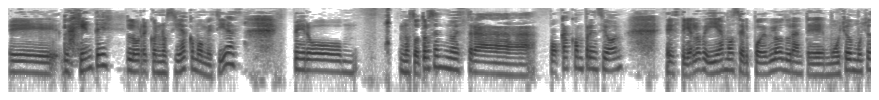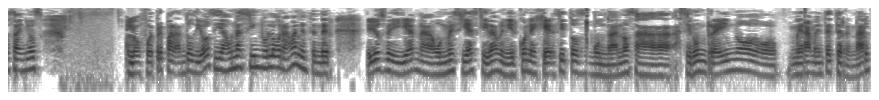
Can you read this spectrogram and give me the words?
eh, la gente lo reconocía como Mesías, pero nosotros en nuestra poca comprensión, este, ya lo veíamos, el pueblo durante muchos, muchos años lo fue preparando Dios y aún así no lograban entender. Ellos veían a un Mesías que iba a venir con ejércitos mundanos a hacer un reino meramente terrenal.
